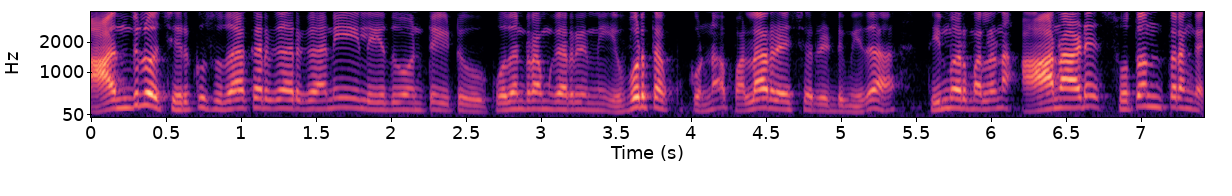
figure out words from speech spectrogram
అందులో చెరుకు సుధాకర్ గారు కానీ లేదు అంటే ఇటు కోదండరామ్ గారిని ఎవరు తప్పుకున్నా పల్లారేశ్వర రెడ్డి మీద తిమ్మర్ ఆనాడే స్వతంత్రంగా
